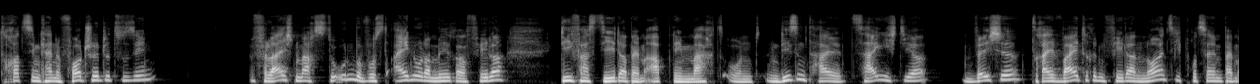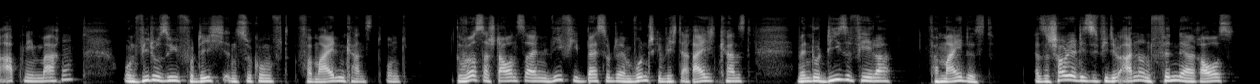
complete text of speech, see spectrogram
trotzdem keine Fortschritte zu sehen? Vielleicht machst du unbewusst ein oder mehrere Fehler, die fast jeder beim Abnehmen macht. Und in diesem Teil zeige ich dir, welche drei weiteren Fehler 90 Prozent beim Abnehmen machen und wie du sie für dich in Zukunft vermeiden kannst. Und du wirst erstaunt sein, wie viel besser du dein Wunschgewicht erreichen kannst, wenn du diese Fehler vermeidest. Also schau dir dieses Video an und finde heraus,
